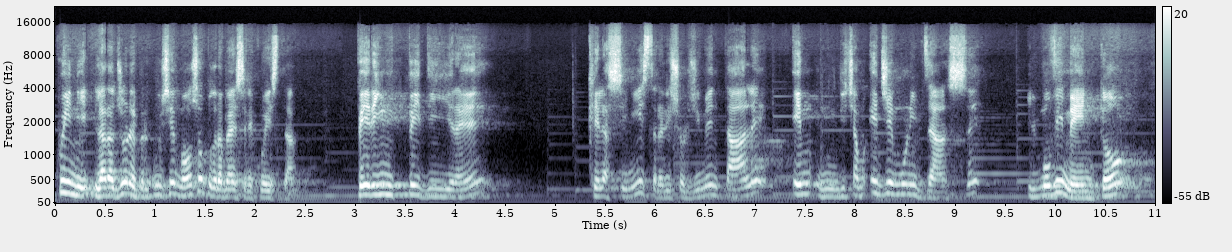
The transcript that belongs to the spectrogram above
Quindi la ragione per cui si è mosso potrebbe essere questa, per impedire che la sinistra risorgimentale diciamo, egemonizzasse il movimento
